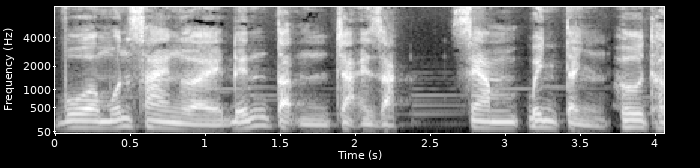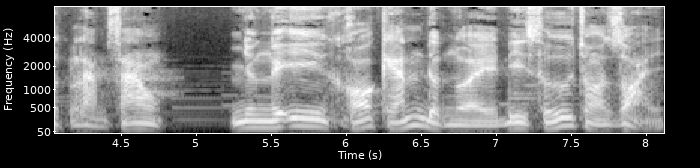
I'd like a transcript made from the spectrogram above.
vua muốn sai người đến tận trại giặc, xem binh tình hư thực làm sao. Nhưng nghĩ khó kén được người đi sứ cho giỏi.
